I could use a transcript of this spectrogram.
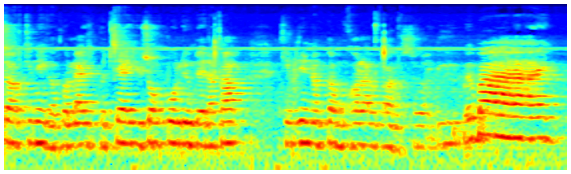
ชอบคลิปนี้ก็กดไลค์กดแชร์อยู่ช่องปูลืมเลยนะครับ คลิปนี้น้องต้อมขอลาไปก่อนสวัสดีบ๊ายบาย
